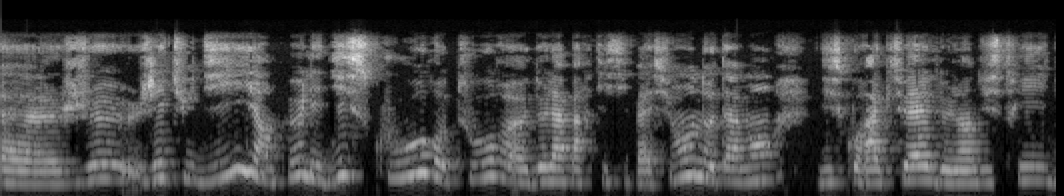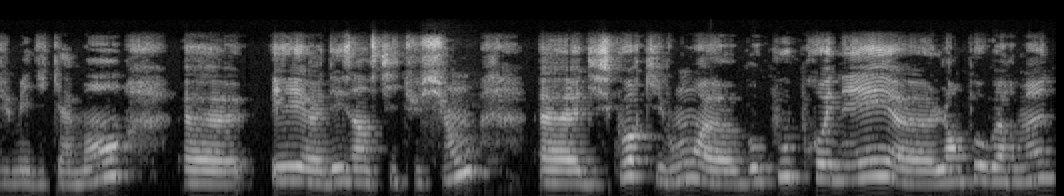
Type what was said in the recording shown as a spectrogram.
euh, j'étudie un peu les discours autour euh, de la participation, notamment discours actuels de l'industrie du médicament euh, et euh, des institutions, discours qui vont beaucoup prôner l'empowerment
